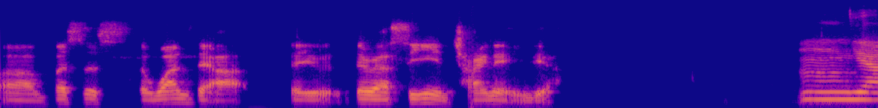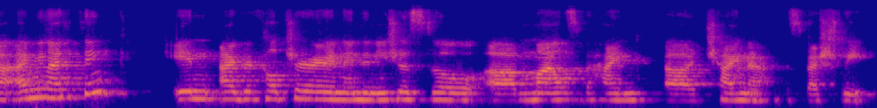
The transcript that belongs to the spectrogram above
uh, versus the ones that are that, you, that we are seeing in China and India? Mm, yeah, I mean, I think in agriculture in Indonesia still uh, miles behind uh, China, especially,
